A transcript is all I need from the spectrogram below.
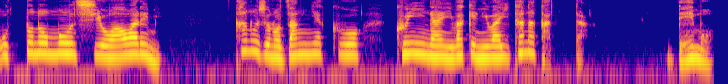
夫の紋子を憐れみ彼女の残虐を悔いないわけにはいかなかった。でも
